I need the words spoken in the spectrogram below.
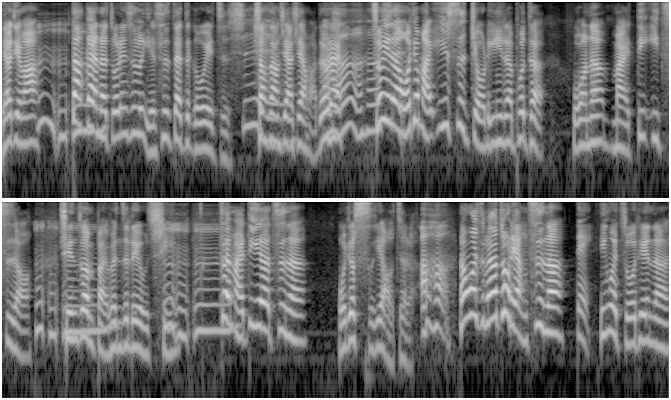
了解吗？嗯嗯大概呢，昨天是不是也是在这个位置，是上上下下嘛，对不对？所以呢，我就买一四九零零的 put，我呢买第一次哦，嗯嗯先赚百分之六七，嗯嗯再买第二次呢，我就死咬着了。啊哈，那为什么要做两次呢？对，因为昨天呢，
